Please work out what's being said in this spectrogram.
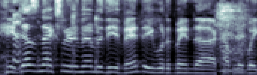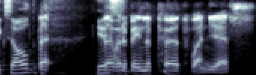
He doesn't actually remember the event. He would have been uh, a couple of weeks old. That, Yes. that would have been the Perth one, yes.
